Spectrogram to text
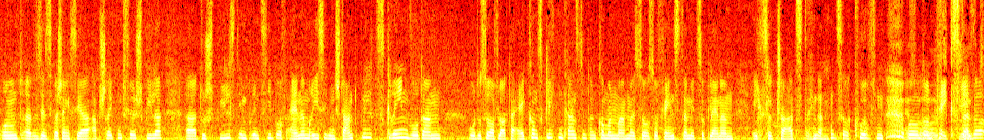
Und äh, das ist jetzt wahrscheinlich sehr abschreckend für Spieler. Äh, du spielst im Prinzip auf einem riesigen Standbildscreen, wo dann wo du so auf lauter Icons klicken kannst und dann kommen manchmal so, so Fenster mit so kleinen Excel-Charts drinnen und so Kurven Also, und, und Text. Also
